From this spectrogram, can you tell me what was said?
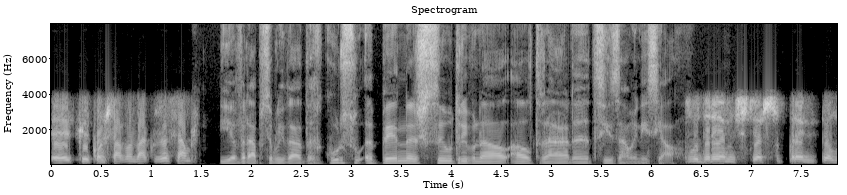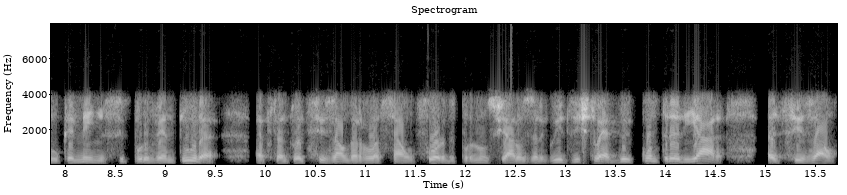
eh, que constavam da acusação. E haverá possibilidade de recurso apenas se o Tribunal alterar a decisão inicial. Poderemos ter Supremo pelo caminho se porventura, eh, portanto, a decisão da relação for de pronunciar os arguídos, isto é, de contrariar a decisão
